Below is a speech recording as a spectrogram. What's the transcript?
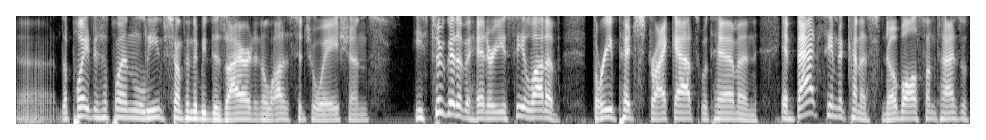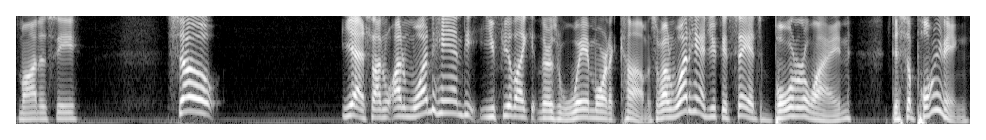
Uh, the plate discipline leaves something to be desired in a lot of situations. He's too good of a hitter. You see a lot of three pitch strikeouts with him, and at bats seem to kind of snowball sometimes with Mondesi. So yes, on on one hand, you feel like there's way more to come. So on one hand, you could say it's borderline disappointing.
